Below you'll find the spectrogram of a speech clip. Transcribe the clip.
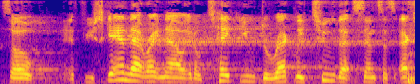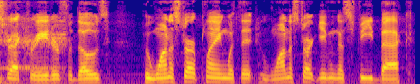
So if you scan that right now, it'll take you directly to that census extract creator for those who want to start playing with it, who want to start giving us feedback.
